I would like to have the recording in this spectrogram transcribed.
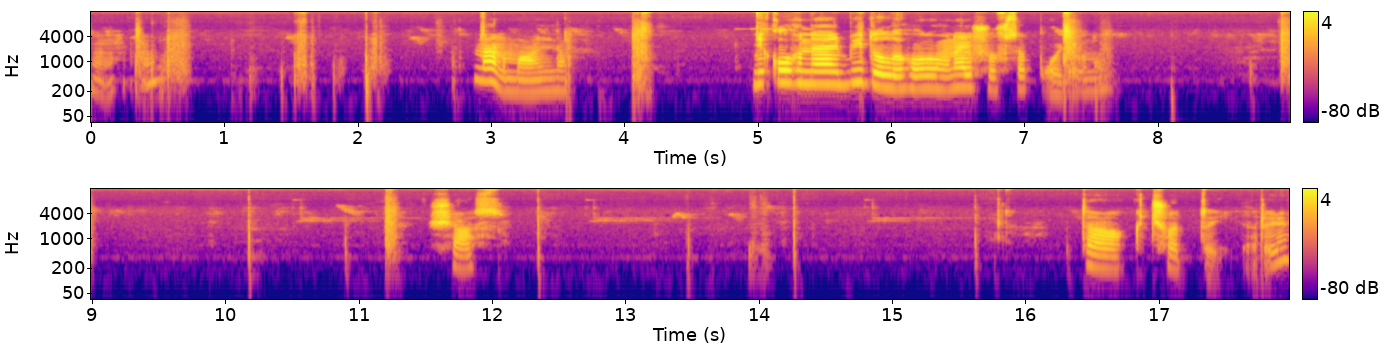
Мгм. Нормально. Нікого не обідали, головне, що все порівну. Щас. Так, чотири.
